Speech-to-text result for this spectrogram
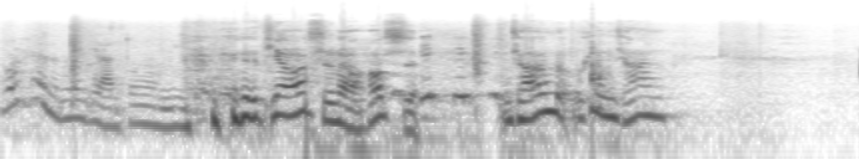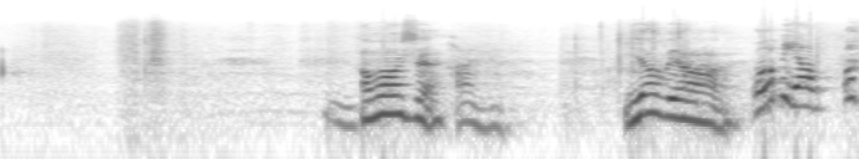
我说他们家东西，挺好吃的，好吃。你尝尝，我给你尝尝，好不好吃？好吃。你要不要啊？我不要，我。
